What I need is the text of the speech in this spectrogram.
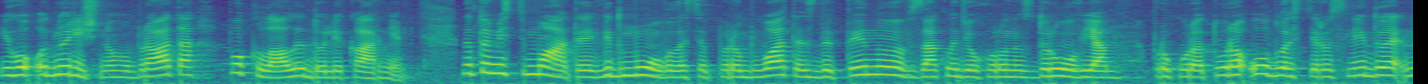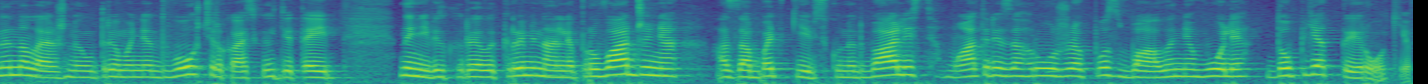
його однорічного брата поклали до лікарні. Натомість мати відмовилася перебувати з дитиною в закладі охорони здоров'я. Прокуратура області розслідує неналежне утримання двох черкаських дітей. Нині відкрили кримінальне провадження, а за батьківську недбалість матері загрожує позбавлення волі до п'яти років.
